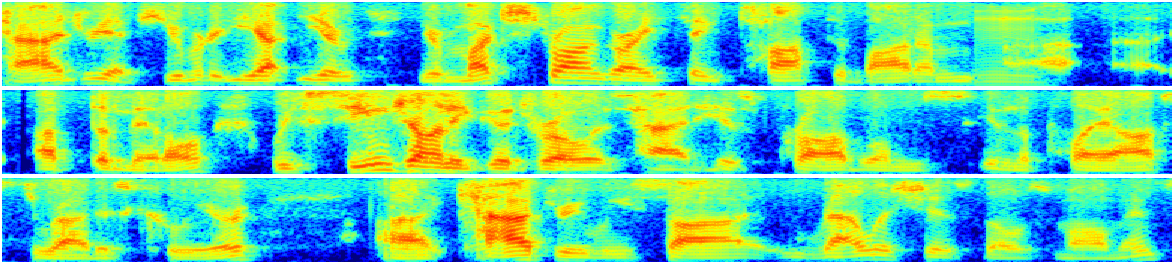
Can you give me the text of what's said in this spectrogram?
Kadri, you have Hubert. You have, you're you're much stronger, I think, top to bottom, mm. uh, up the middle. We've seen Johnny Gaudreau has had his problems in the playoffs throughout his career. Uh, Kadri, we saw relishes those moments.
